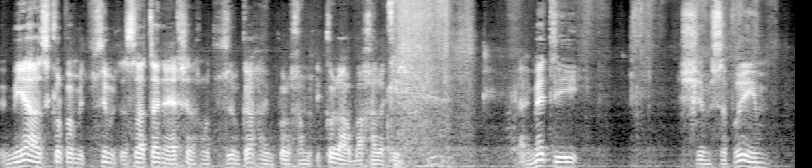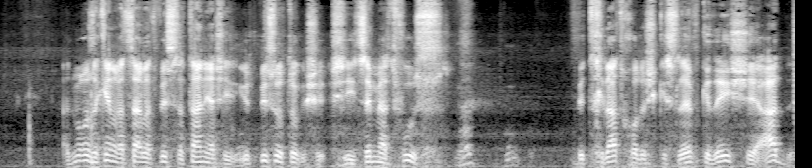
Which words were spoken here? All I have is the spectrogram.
ומאז כל פעם מטוסים את עשרת תניא איך שאנחנו מטוסים ככה עם כל, החמ... כל הארבעה חלקים. האמת היא שמספרים, אדמו"ר הזקן רצה להדפיס את התניא, שידפיסו אותו, ש... שיצא מהדפוס בתחילת חודש כסלו, כדי שעד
